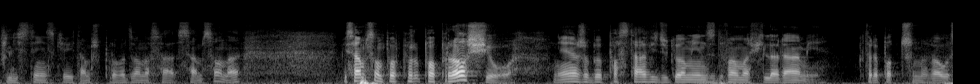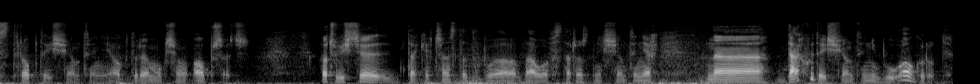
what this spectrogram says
filistyńskiej, tam przyprowadzono Samsona. I Samson poprosił, nie, żeby postawić go między dwoma filarami, które podtrzymywały strop tej świątyni, o które mógł się oprzeć. Oczywiście, tak jak często to bywało w starożytnych świątyniach, na dachu tej świątyni był ogród.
